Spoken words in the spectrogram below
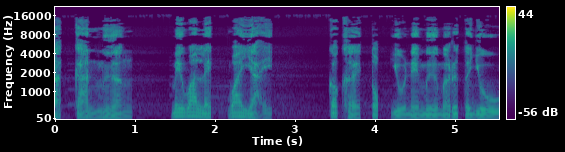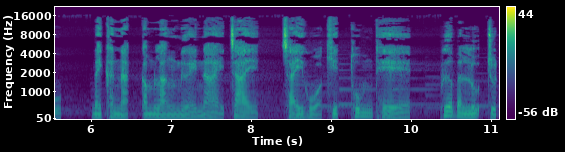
นักการเมือง ไม่ว่าเล็กว่าใหญ่ ก็เคยตกอยู่ในมือมฤตยู ในขณะกำลังเหนื่อยหน่ายใจ ใช้หัวคิดทุ่มเท เพื่อบรรลุจุด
